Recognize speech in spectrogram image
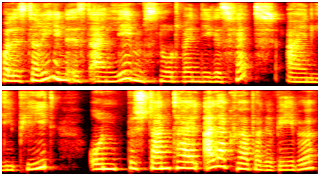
Cholesterin ist ein lebensnotwendiges Fett, ein Lipid und Bestandteil aller Körpergewebe,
